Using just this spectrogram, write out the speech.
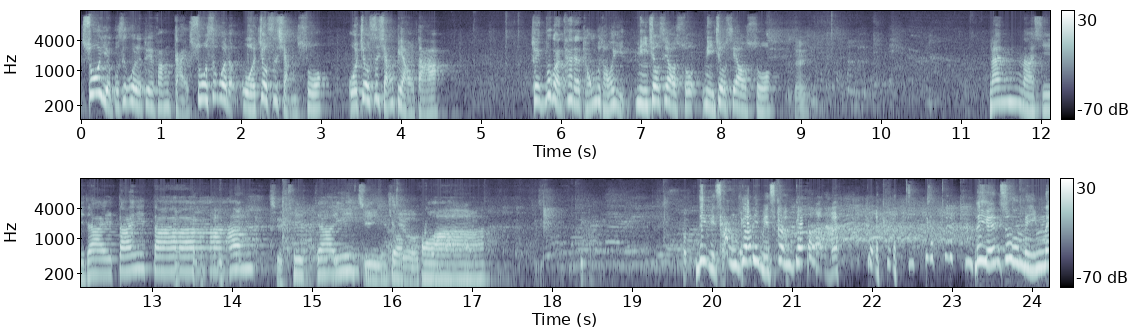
说也不是为了对方改，说是为了我就是想说，我就是想表达。所以不管太太同不同意，你就是要说，你就是要说。对。咱那是来带当，一家一起就花。你没唱歌，你没唱歌，你原住民呢？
